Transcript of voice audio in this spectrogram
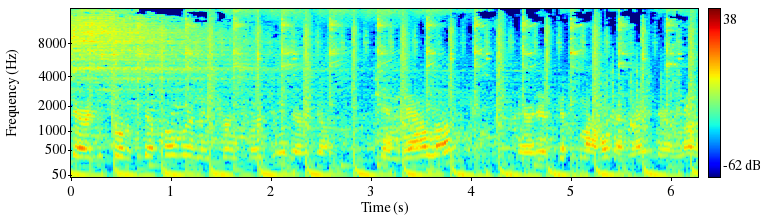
Kara, just a little step over and then turn towards me. There we go. Chin down low. There it is. Good smile. Hold that right there. Love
